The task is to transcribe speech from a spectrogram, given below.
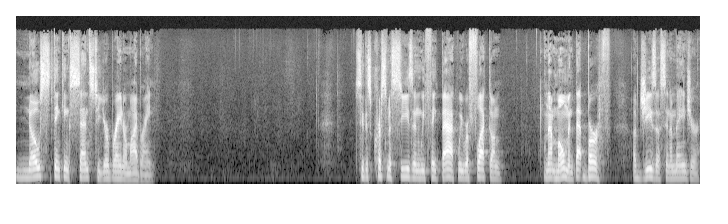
no stinking sense to your brain or my brain. See, this Christmas season, we think back, we reflect on, on that moment, that birth of Jesus in a manger.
